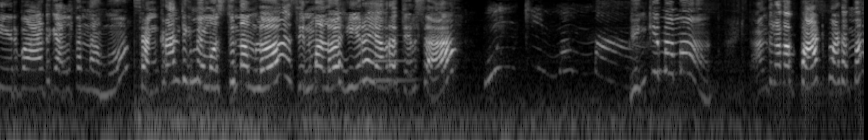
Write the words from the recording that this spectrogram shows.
తీరుబాటుకి వెళ్తున్నాము. సంక్రాంతికి మేము వస్తున్నాంలో సినిమాలో హీరో ఎవరో తెలుసా. రింకి మామ. అందులో ఒక పాట పాడమ్మా.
